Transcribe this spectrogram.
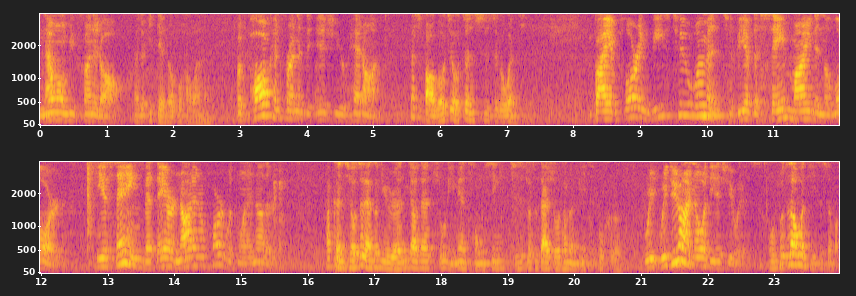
And that won't be fun at all. 那就一点都不好玩了。 But Paul confronted the issue head on 但是保罗就有正视这个问题， by imploring these two women to be of the same mind in the Lord. He is saying that they are not in accord with one another. 他恳求这两个女人要在主里面同心，其实就是在说他们彼此不和。 We, we do not know what the issue is, 我们不知道问题是什么，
